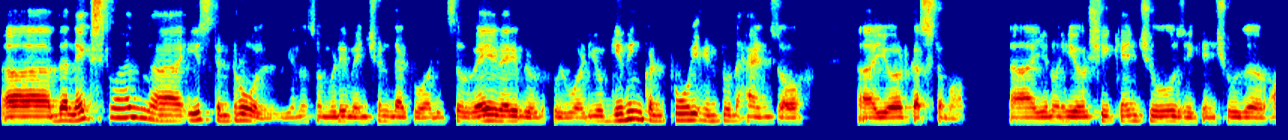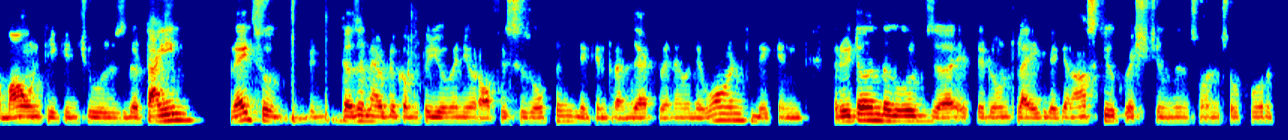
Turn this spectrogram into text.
Uh, the next one uh, is control. You know, somebody mentioned that word. It's a very, very beautiful word. You're giving control into the hands of uh, your customer uh, you know, he or she can choose, he can choose the amount, he can choose the time, right? So it doesn't have to come to you when your office is open. They can transact whenever they want. They can return the goods uh, if they don't like. They can ask you questions and so on and so forth.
